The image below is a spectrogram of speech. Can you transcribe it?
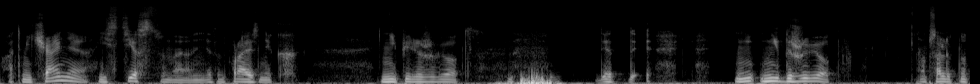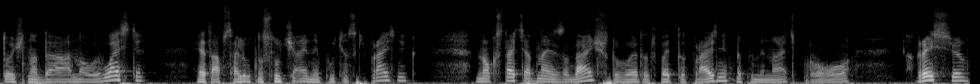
отмечание. Естественно, этот праздник не переживет, не доживет абсолютно точно до новой власти. Это абсолютно случайный путинский праздник. Но, кстати, одна из задач, чтобы этот, этот праздник напоминать про агрессию,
